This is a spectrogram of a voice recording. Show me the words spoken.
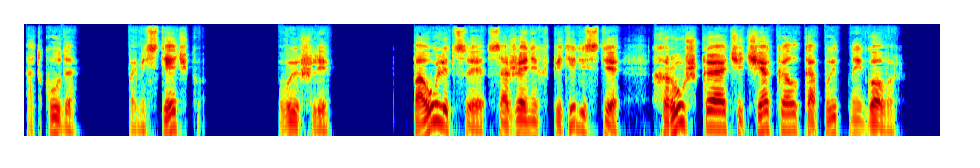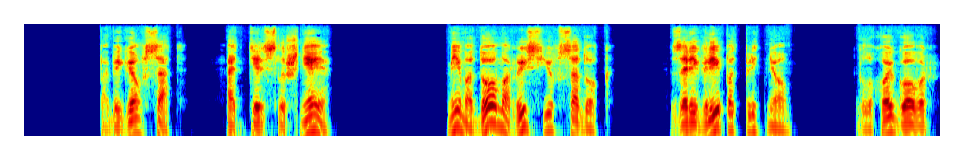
Откуда? По местечку. Вышли. По улице, саженях в пятидесяти, хрушка чечекал копытный говор. Побегем в сад. Оттель слышнее. Мимо дома рысью в садок. Залегли под плетнем. Глухой говор,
